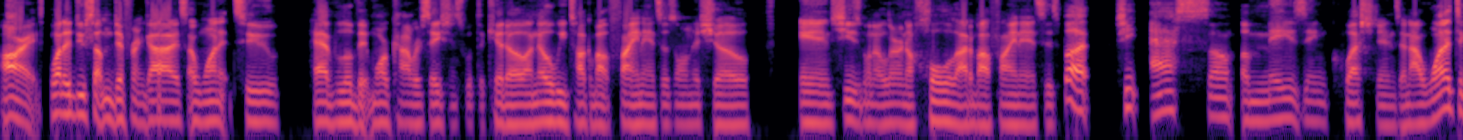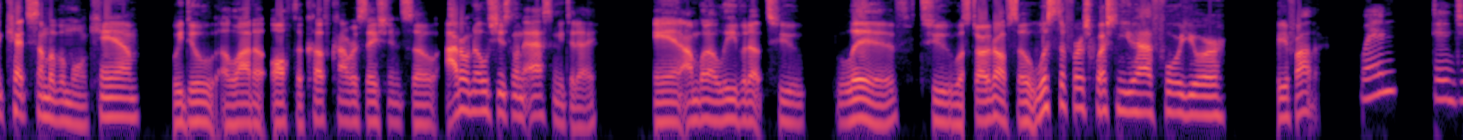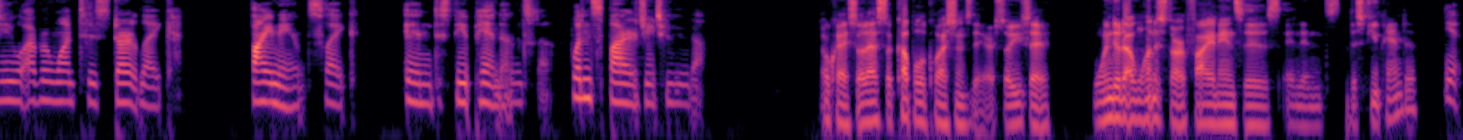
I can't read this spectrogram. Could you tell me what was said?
All right. Want to do something different, guys. I wanted to have a little bit more conversations with the kiddo. I know we talk about finances on this show, and she's gonna learn a whole lot about finances, but she asked some amazing questions, and I wanted to catch some of them on cam. We do a lot of off the cuff conversations, so I don't know what she's gonna ask me today. And I'm gonna leave it up to Liv to uh, start it off. So what's the first question you have for your for your father? When did you ever want to start like finance, like in Dispute Panda and stuff? What inspired you to do that? Okay, so that's a couple of questions there. So you said, when did I want to start finances and then dispute panda? Yeah.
